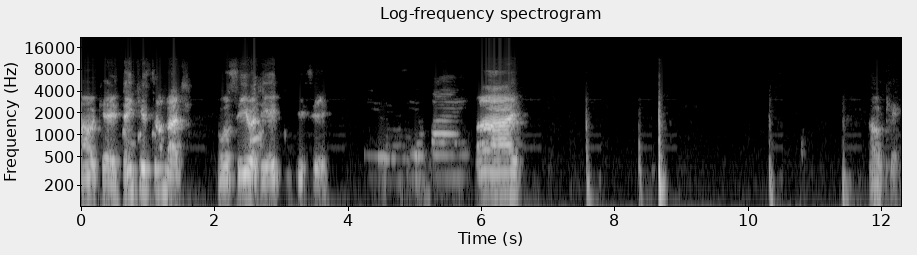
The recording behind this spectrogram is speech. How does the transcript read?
Okay, thank you so much. We'll see you at the APCC. See you. Bye. Bye. Okay.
